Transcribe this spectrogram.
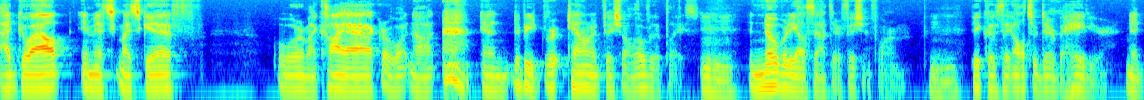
I'd go out in my skiff or my kayak or whatnot, and there'd be tailing redfish all over the place, mm-hmm. and nobody else out there fishing for them. Mm-hmm. Because they altered their behavior and it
